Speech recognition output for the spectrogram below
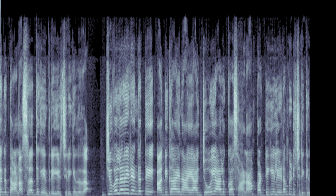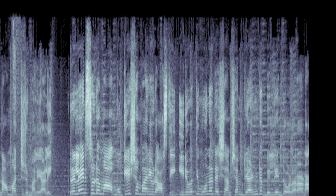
രംഗത്താണ് ശ്രദ്ധ കേന്ദ്രീകരിച്ചിരിക്കുന്നത്. ജുവലറി രംഗത്തെ അധികായനായ ജോയ് ആലുക്കാസ് ആണ് പട്ടികയിൽ ഇടം പിടിച്ചിരിക്കുന്ന മറ്റൊരു മലയാളി. റിലയൻസ് ഉടമ മുകേഷ് അംബാനിയുടെ ആസ്തി ഇരുപത്തിമൂന്ന് ദശാംശം രണ്ട് ബില്യൺ ഡോളറാണ്.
